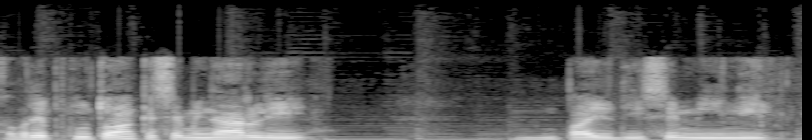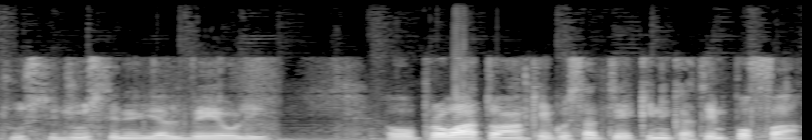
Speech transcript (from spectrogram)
Avrei potuto anche seminarli un paio di semini giusti giusti negli alveoli. Avevo provato anche questa tecnica tempo fa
